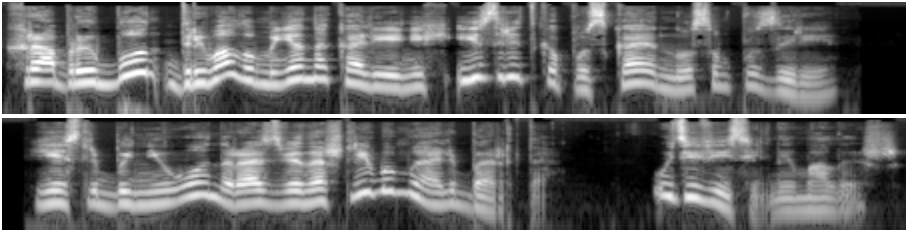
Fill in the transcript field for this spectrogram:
Храбрый Бон дремал у меня на коленях, изредка пуская носом пузыри. Если бы не он, разве нашли бы мы Альберта? Удивительный малыш.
